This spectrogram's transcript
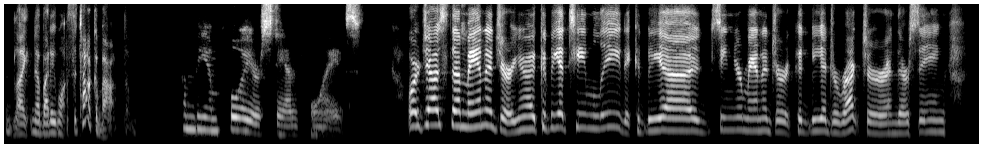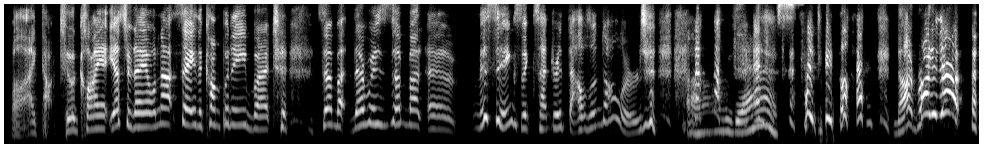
like nobody wants to talk about them. From the employer standpoint or just the manager you know it could be a team lead it could be a senior manager it could be a director and they're seeing well i talked to a client yesterday i will not say the company but some there was some uh, missing six hundred thousand dollars oh yes and, and people had not brought it up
